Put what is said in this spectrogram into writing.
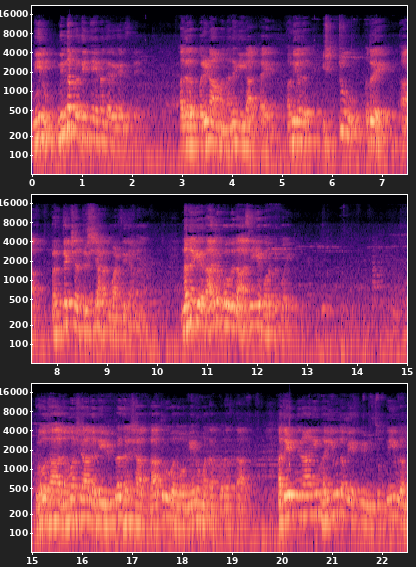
ನೀನು ನಿನ್ನ ಪ್ರತಿಜ್ಞೆಯನ್ನು ನೆರವೇರಿಸಿದೆ. ಅದರ ಪರಿಣಾಮ ನನಗೀಗ ಆಗ್ತಾ ಇದೆ. ಅವನಿಗೆ ಅದು ಇಷ್ಟು ಅದೇ ಆ, ಪ್ರತ್ಯಕ್ಷ ದೃಶ್ಯ ಹಾಗೆ ಮಾಡ್ತಿದೆ ಅವನ ನನಗೆ ರಾಜಭೋಗದ ಆಸೆಯೇ ಹೊರಟು ಹೋಯಿತು. ಕ್ರೋಧ ದಮರ್ಷಾದಲ್ಲಿ ವಿಪ್ರದರ್ಶಾತ್ ಭ್ರಾತೃವಧೋ ಮೇನು ಮತ ಅದೇ ದಿನಾನಿ ಹರಿಯೂತ ಪೇಸ್ಮಿಂ ಸುಗ್ರೀವ್ರಂ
